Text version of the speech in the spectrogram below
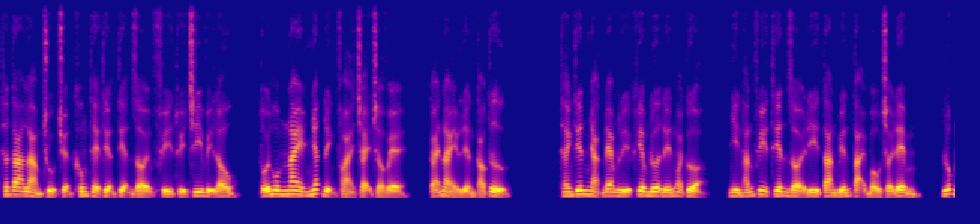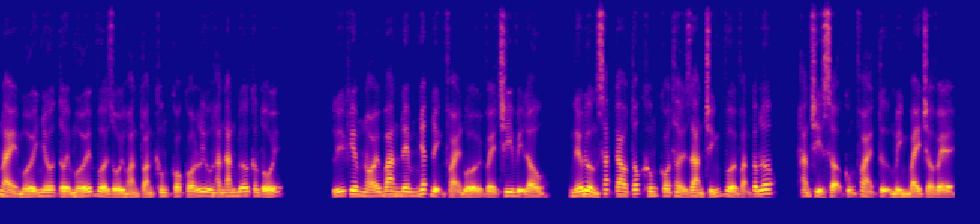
Thân ta làm chủ chuyện không thể tiện tiện rời vì thủy chi vị lâu, tối hôm nay nhất định phải chạy trở về, cái này liền cáo tử. Thành thiên nhạc đem lý khiêm đưa đến ngoài cửa, nhìn hắn phi thiên rời đi tan biến tại bầu trời đêm, lúc này mới nhớ tới mới vừa rồi hoàn toàn không có có lưu hắn ăn bữa cơm tối. Lý khiêm nói ban đêm nhất định phải đuổi về chi vị lâu, nếu đường sắt cao tốc không có thời gian chính vừa vặn cấp lớp, hắn chỉ sợ cũng phải tự mình bay trở về.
